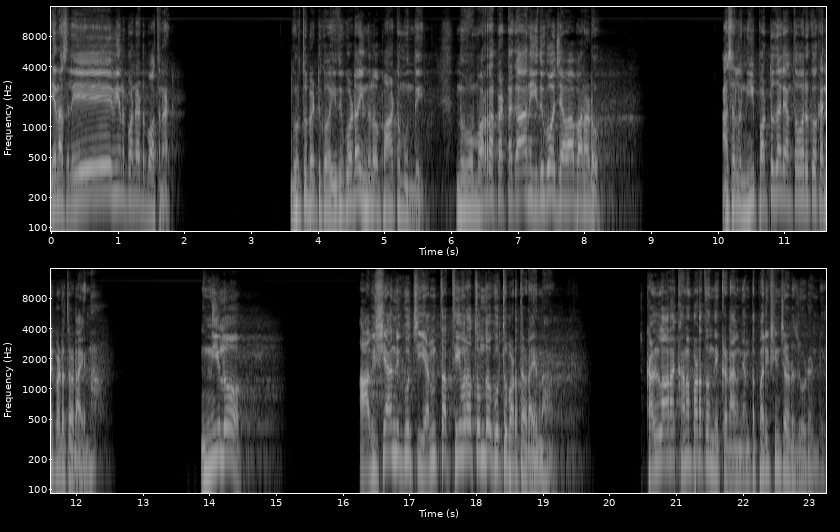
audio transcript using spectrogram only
ఈయన అసలు ఏమి వినపడినట్టు పోతున్నాడు. గుర్తుపెట్టుకో ఇది కూడా ఇందులో పాఠం ఉంది. నువ్వు మొర్ర పెట్టగానే ఇదిగో జవాబు అనడు. అసలు నీ పట్టుదల ఎంతవరకు కనిపెడతాడు ఆయన? నీలో ఆ విషయాన్ని గూర్చి ఎంత తీవ్రత ఉందో గుర్తుపడతాడు ఆయన. కళ్ళారా కనపడుతుంది ఇక్కడ ఆయన ఎంత పరీక్షించాడో చూడండి.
